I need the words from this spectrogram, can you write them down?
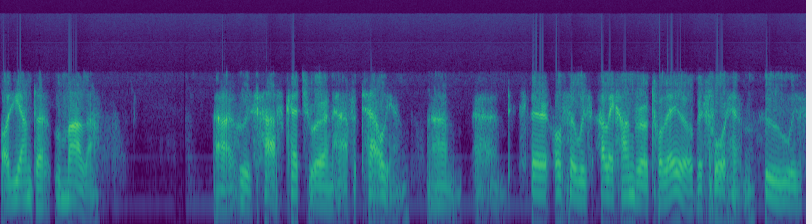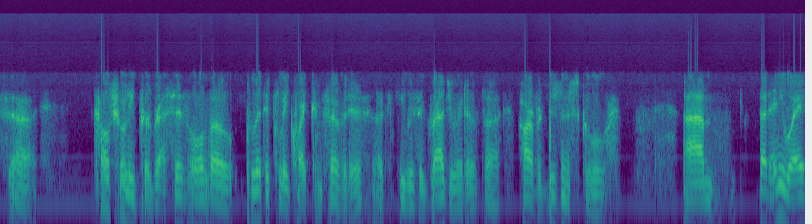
Ollanta Humala, uh, who is half Quechua and half Italian. Um, there also was Alejandro Toledo before him, who was uh, culturally progressive, although politically quite conservative. I think he was a graduate of uh, Harvard Business School. Um, but anyway,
